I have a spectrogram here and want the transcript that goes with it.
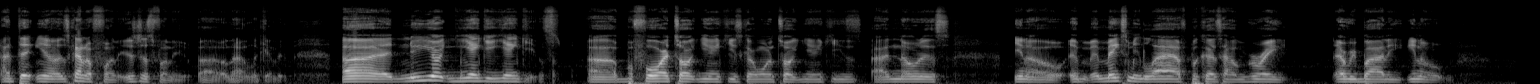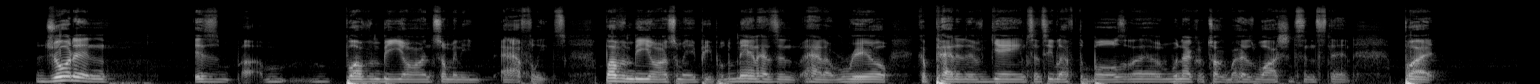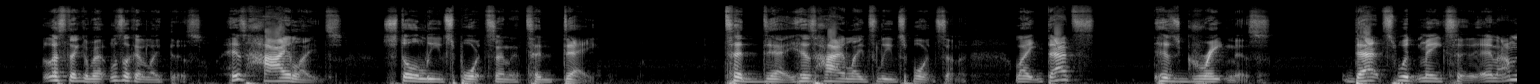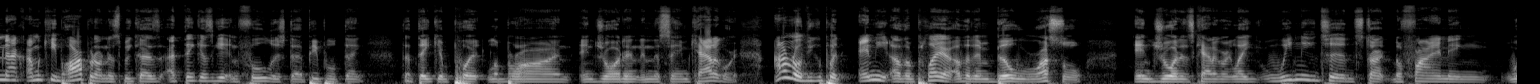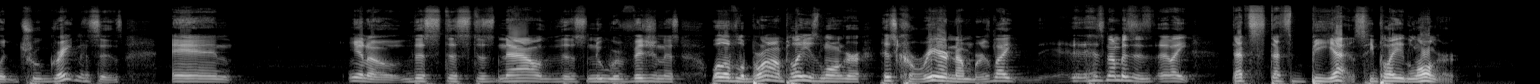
I think you know it's kind of funny. It's just funny uh, not looking at it. Uh, New York Yankee Yankees. Uh, before I talk Yankees, cause I want to talk Yankees. I notice, you know, it, it makes me laugh because how great everybody, you know, Jordan is uh, above and beyond so many athletes, above and beyond so many people. The man hasn't had a real competitive game since he left the Bulls. Uh, we're not going to talk about his Washington stint, but let's think about. Let's look at it like this: his highlights still lead Sports Center today. Today, his highlights lead Sports Center. Like that's his greatness that's what makes it. And I'm not. I'm gonna keep harping on this because I think it's getting foolish that people think that they can put LeBron and Jordan in the same category. I don't know if you could put any other player other than Bill Russell in Jordan's category. Like we need to start defining what true greatness is, and you know this this this now this new revisionist. Well, if LeBron plays longer, his career numbers like his numbers is like that's that's BS. He played longer.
